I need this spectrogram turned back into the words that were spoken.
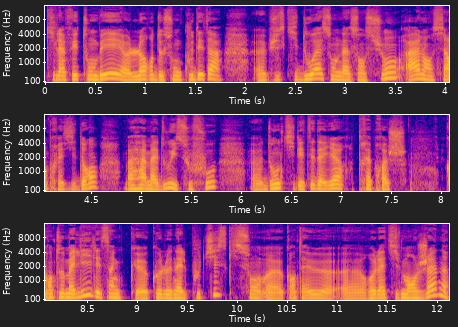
qu'il a fait tomber lors de son coup d'État, puisqu'il doit son ascension à l'ancien président Mahamadou Issoufou, dont il était d'ailleurs très proche. Quant au Mali, les cinq euh, colonels putschistes, qui sont euh, quant à eux euh, relativement jeunes,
